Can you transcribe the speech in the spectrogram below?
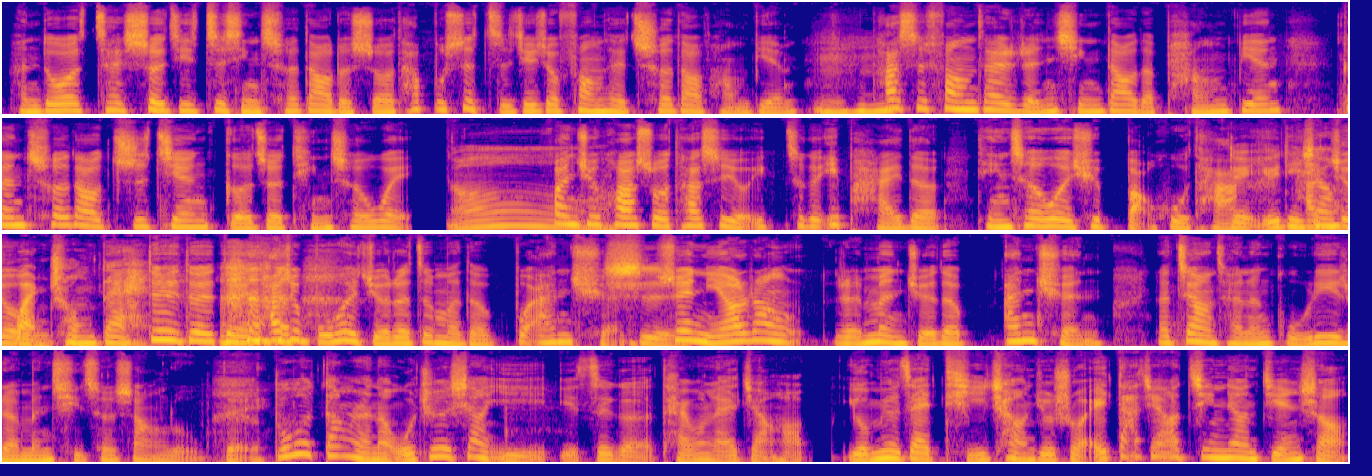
很多在设计自行车道的时候，它不是直接就放在车道旁边，嗯，它是放在人行道的旁边，跟车道之间隔着停车位。哦，换句话说，它是有一这个一排的停车位去保护它，对，有点像缓冲带。对对对，它就不会觉得这么的不安全。是，所以你要让人们觉得安全，那这样才能鼓励人们骑车上路。对。不过当然了，我觉得像以以这个台湾来讲哈，有没有在提倡，就是说，哎，大家要尽量减少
